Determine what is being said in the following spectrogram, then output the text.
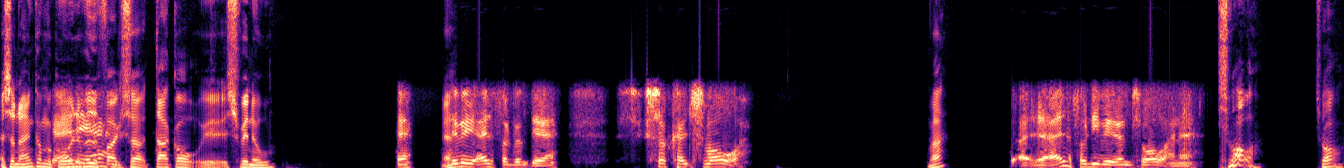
Altså, når han kommer Ja, gående, ved han. folk så, der går øh, Svend Aage. Ja. Ja. Det ved alle folk, hvem det er. Såkaldt svoger. Hvad? Ja, Alle folk, de ved, hvem svoger han er. Svoger? Svoger?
